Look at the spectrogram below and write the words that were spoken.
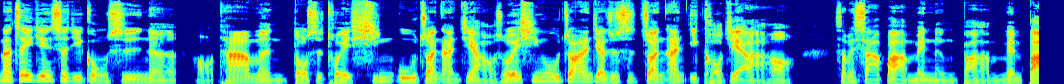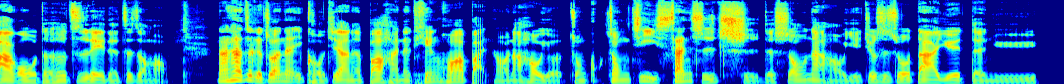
那这一间设计公司呢？哦，他们都是推新屋专案价哦。所谓新屋专案价，就是专案一口价啦，哈，上面沙巴、面能巴、面八五的和之类的这种哦。那它这个专案一口价呢，包含了天花板哦，然后有总总计三十尺的收纳哈，也就是说大约等于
